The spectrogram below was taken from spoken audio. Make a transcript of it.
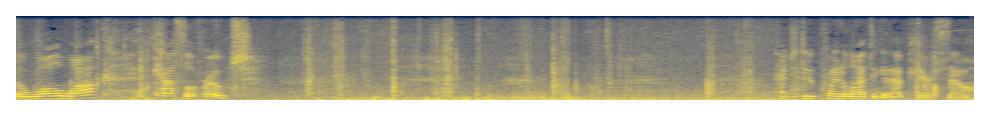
the wall walk at Castle Roche. Had to do quite a lot to get up here, so.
